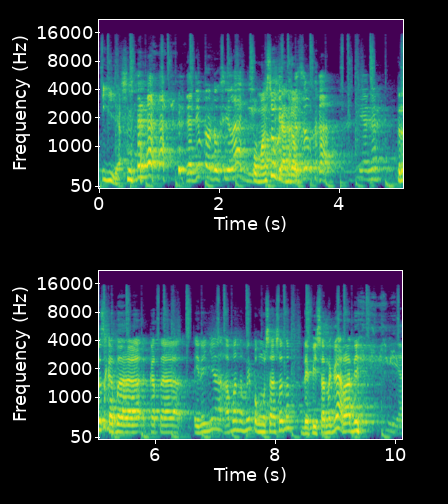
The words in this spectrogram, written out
iya. Jadi produksi lagi. Pemasukan dong. Pemasukan. Iya kan? Terus kata kata ininya apa namanya pengusaha sana devisa negara nih. Iya.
